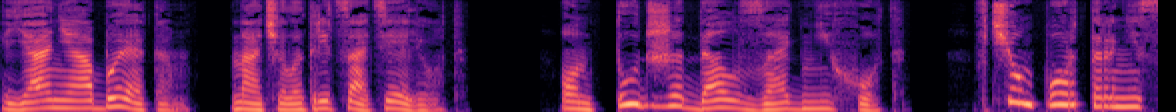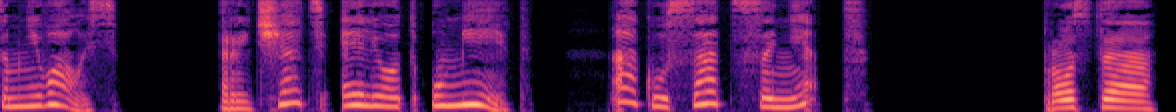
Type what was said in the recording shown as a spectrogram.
«Я не об этом», — начал отрицать Элиот. Он тут же дал задний ход, в чем Портер не сомневалась. Рычать Элиот умеет, а кусаться нет. «Просто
